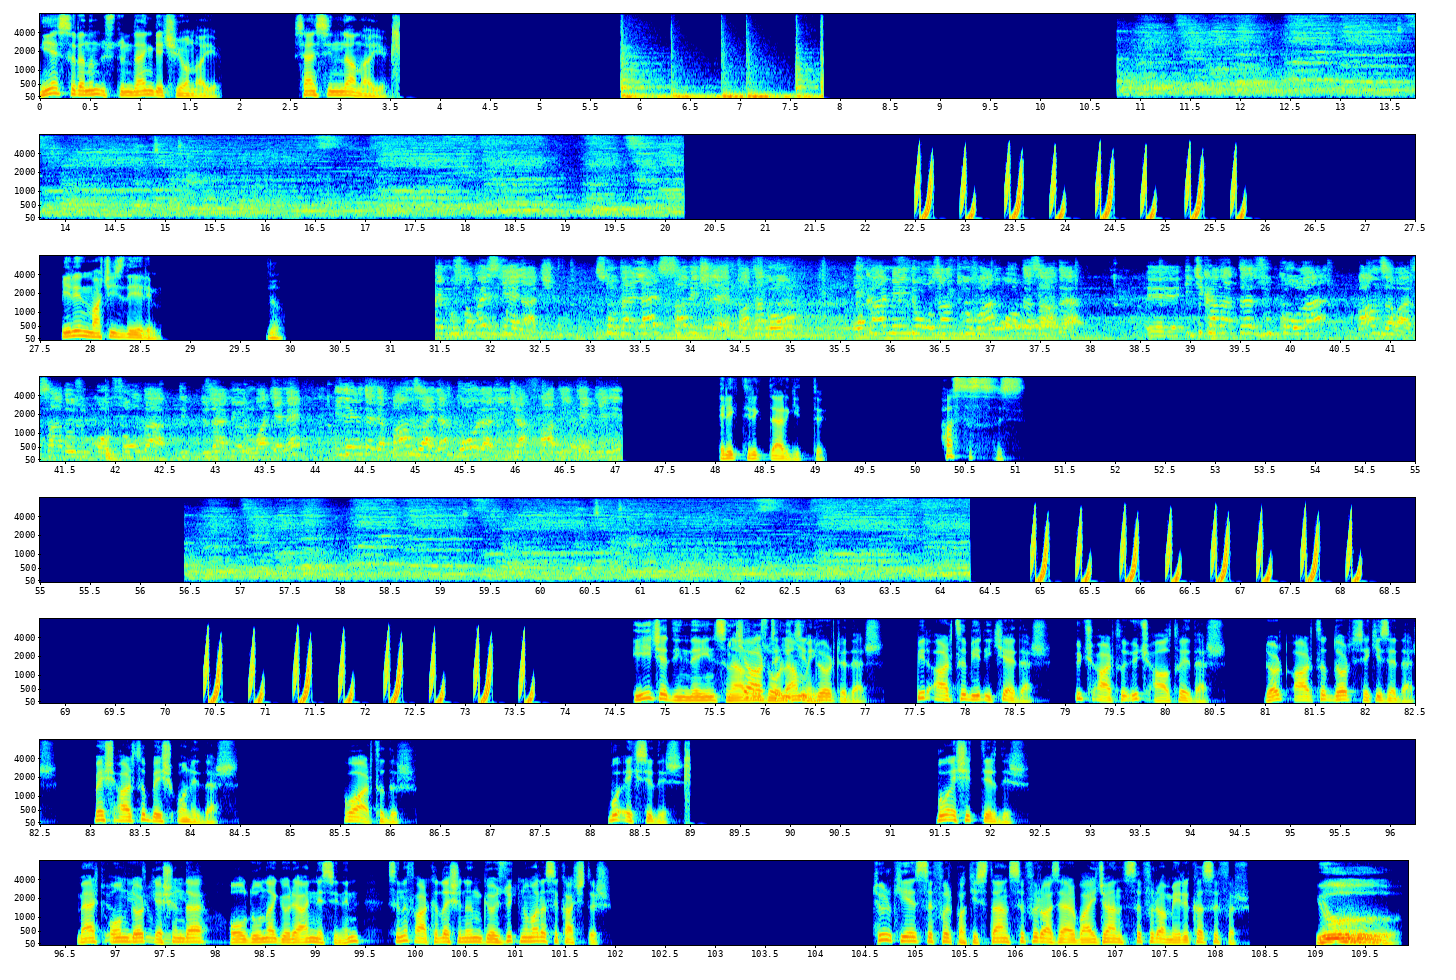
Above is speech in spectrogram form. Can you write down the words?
Niye sıranın üstünden geçiyorsun ayı? Sensin lan ayı. Gelin maç izleyelim. Eskiyelaç. Stoperler Savic ile Batago. Okay Mendy, Ozan Tufan orta sahada. Ee, iki kanatta Zubkov'la Banza var. Sağda Zubkov, solda düzeltiyorum Vakeme. İleride de Banza ile gol arayacak Fatih Tekke'nin. Elektrikler gitti. Hassızsız. İyice dinleyin 2 sınavda artı zorlanmayın. 2 4 eder. 1 artı 1 2 eder. 3 artı 3 6 eder. 4 artı 4 8 eder. 5 artı 5 10 eder. Bu artıdır. Bu eksidir. Bu eşittirdir. Mert 14 yaşında olduğuna göre annesinin, sınıf arkadaşının gözlük numarası kaçtır? Türkiye 0 Pakistan 0 Azerbaycan 0 Amerika 0. Yuuu.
